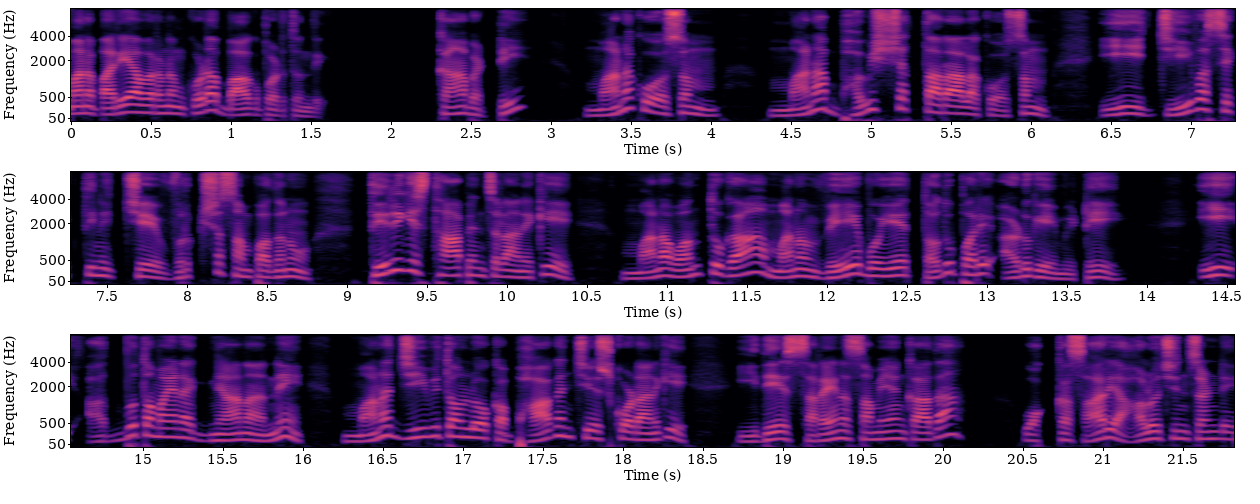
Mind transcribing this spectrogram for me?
మన పర్యావరణం కూడా బాగుపడుతుంది. కాబట్టి మన కోసం మన భవిష్యత్ తరాల కోసం ఈ జీవశక్తినిచ్చే వృక్ష సంపదను తిరిగి స్థాపించడానికి మన వంతుగా మనం వేయబోయే తదుపరి అడుగేమిటి? ఈ అద్భుతమైన జ్ఞానాన్ని మన జీవితంలో ఒక భాగం చేసుకోవడానికి ఇదే సరైన సమయం కాదా? ఒక్కసారి ఆలోచించండి.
